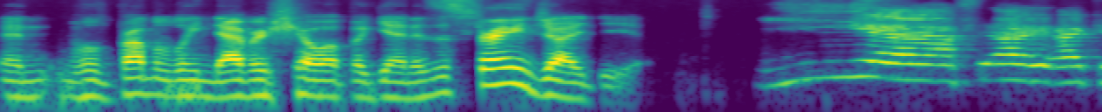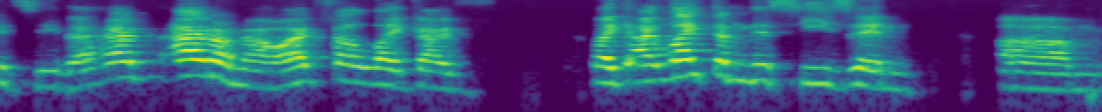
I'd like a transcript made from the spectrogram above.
and will probably never show up again is a strange idea. Yeah, I, I could see that. I, I don't know. I felt like I've like I liked him this season. Um,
